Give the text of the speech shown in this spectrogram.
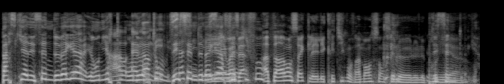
Parce qu'il y a des scènes de bagarre et on y Ah, retourne, on ah y non, des ça, scènes de bagarre, c'est ouais, ce bah, qu'il faut. Apparemment, c'est vrai que les, les critiques ont vraiment encensé le, le, le Les premier. scènes euh. de bagarre.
